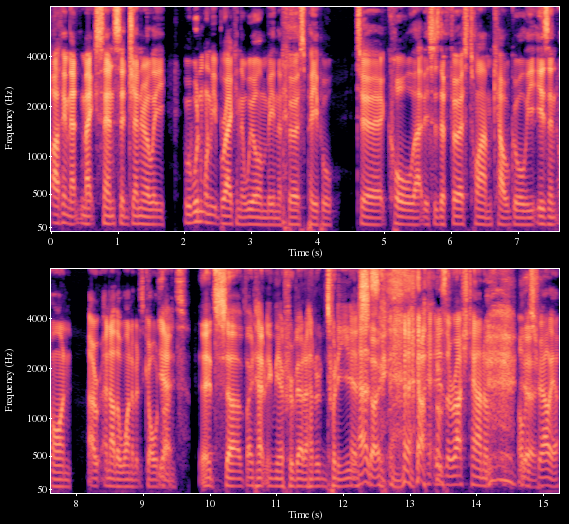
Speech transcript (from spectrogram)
I think that makes sense that generally we wouldn't want to be breaking the wheel and being the first people to call that this is the first time Kalgoorlie isn't on a, another one of its gold yeah. runs. It's uh, been happening there for about 120 years. It has. So. it is the rush town of, of yeah. Australia.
